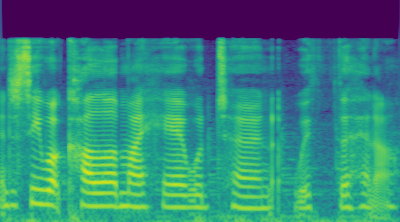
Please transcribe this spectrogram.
and to see what colour my hair would turn with the henna.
